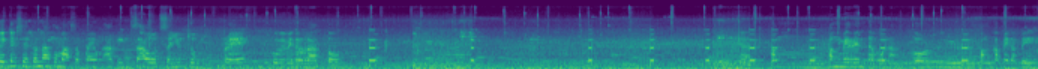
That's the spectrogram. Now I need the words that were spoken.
Okay guys, ito na pumasok na yung aking sahod sa YouTube. Pre, hindi ko i-withdraw lahat to. Yan, pang pang merenda muna or pang kape-kape.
